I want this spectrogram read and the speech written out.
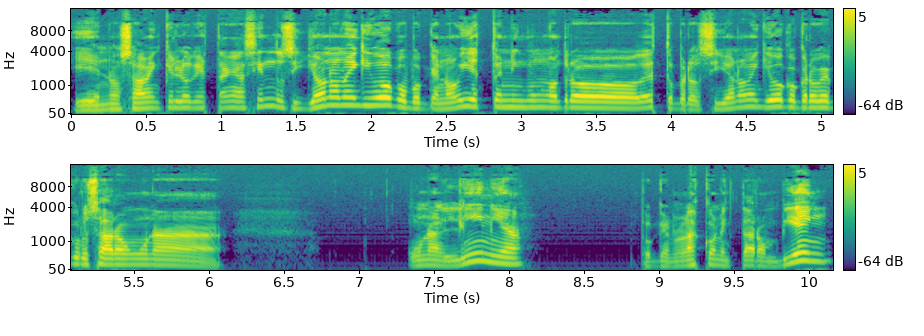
Y ellos no saben qué es lo que están haciendo. Si yo no me equivoco, porque no vi esto en ningún otro de esto, pero si yo no me equivoco, creo que cruzaron una, una línea, porque no las conectaron bien.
